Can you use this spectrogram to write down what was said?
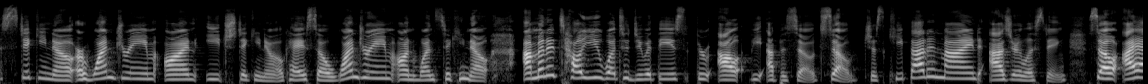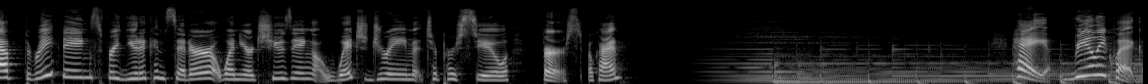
sticky note or one dream on each sticky note, okay? Okay, so one dream on one sticky note. I'm to tell you what to do with these throughout the episode. So just keep that in mind as you're listening. So I have three things for you to consider when you're choosing which dream to pursue first, okay? Hey, really quick,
